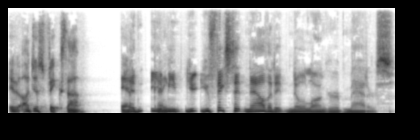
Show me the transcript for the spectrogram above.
if I just fix that, yeah. And you okay. mean you, you fixed it now that it no longer matters.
